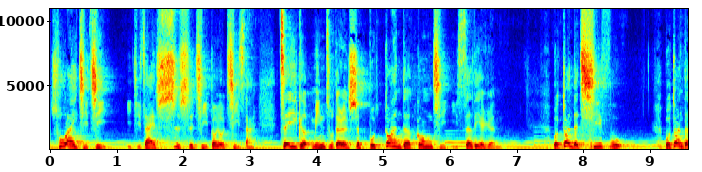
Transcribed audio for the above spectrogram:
出埃及记以及在士师记都有记载，这一个民族的人是不断的攻击以色列人，不断的欺负，不断的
